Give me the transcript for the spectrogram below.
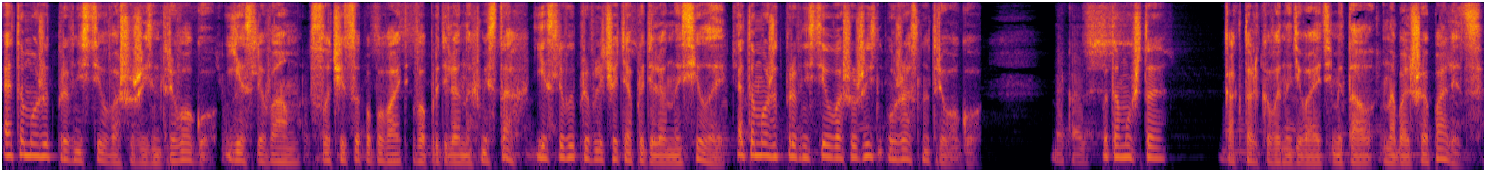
Это может привнести в вашу жизнь тревогу. Если вам случится побывать в определенных местах, если вы привлечете определенные силы, это может привнести в вашу жизнь ужасную тревогу. Потому что, как только вы надеваете металл на большой палец,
